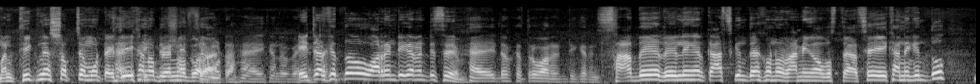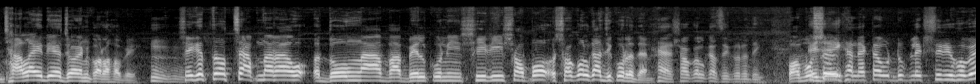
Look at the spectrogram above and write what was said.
মানে থিকনেস সবচেয়ে মোটা এই যে হ্যাঁ, এখানে ব্র্যান্ডিং করা মোটা, হ্যাঁ এখানে এটার ক্ষেত্রে ওয়ারেন্টি গ্যারান্টি সেম হ্যাঁ এটার ক্ষেত্রে ওয়ারেন্টি গ্যারান্টি ছাদে রেলিং এর কাজ কিন্তু এখনও রানিং অবস্থায় আছে এখানে কিন্তু ঝালাই দিয়ে জয়েন করা হবে। সেক্ষেত্রে হচ্ছে আপনারা দোলনা বা বেলকনি সিঁড়ি সকল কাজই করে দেন। হ্যাঁ সকল কাজই করে দিই। অবশ্যই- অবশ্যই এখানে একটা ডুপ্লেক্স সিঁড়ি হবে।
